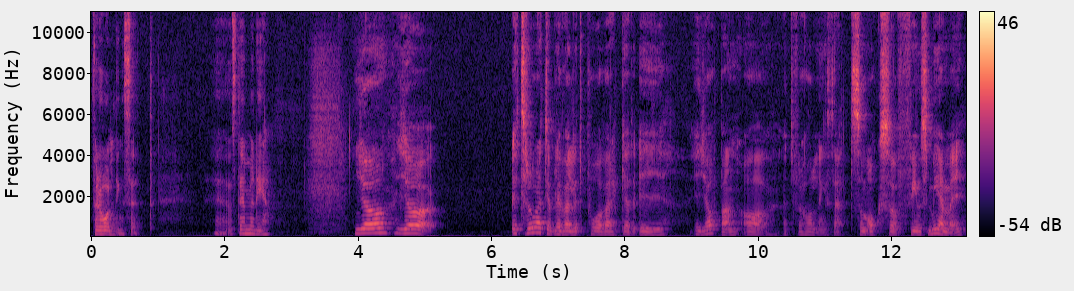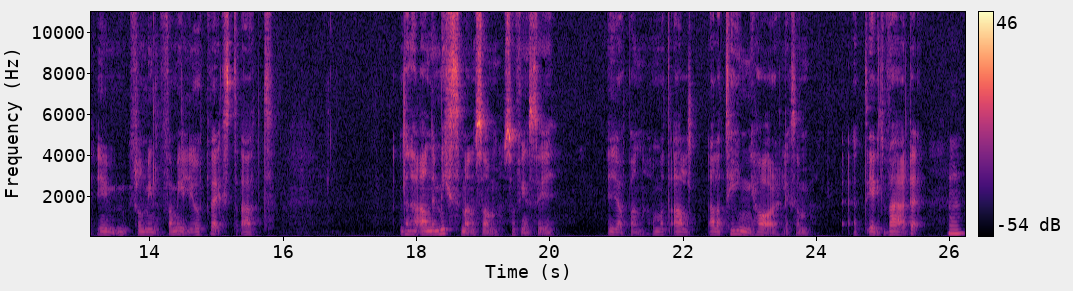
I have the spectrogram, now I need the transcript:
förhållningssätt. Eh, Stämmer det? Ja, jag, jag tror att jag blev väldigt påverkad i, i Japan av ett förhållningssätt som också finns med mig i, från min familj och uppväxt. Att den här animismen som, som finns i, i Japan, om att all, alla ting har liksom ett eget värde. Mm.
